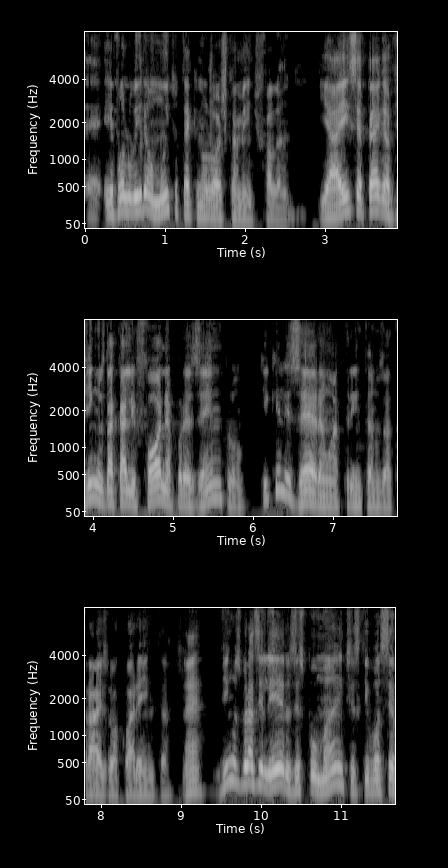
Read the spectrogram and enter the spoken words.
eh, evoluíram muito tecnologicamente falando. E aí você pega vinhos da Califórnia, por exemplo, o que, que eles eram há 30 anos atrás ou há 40, né? Vinhos brasileiros, espumantes, que você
